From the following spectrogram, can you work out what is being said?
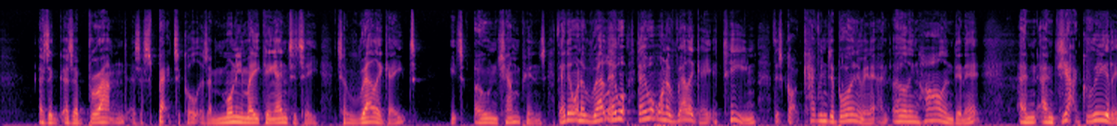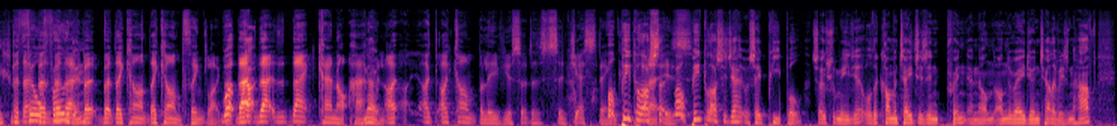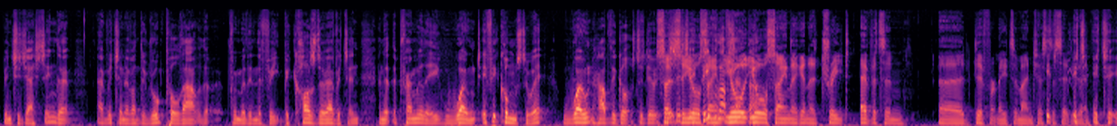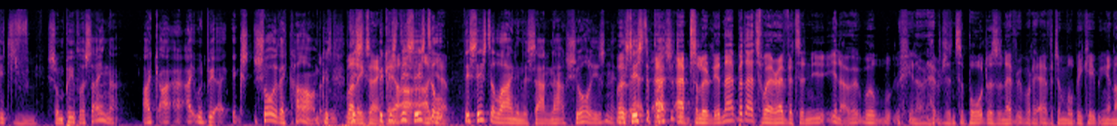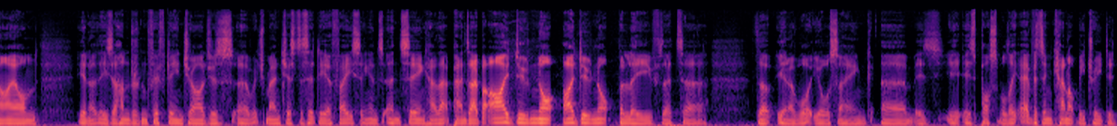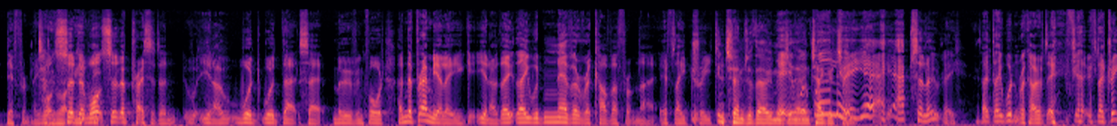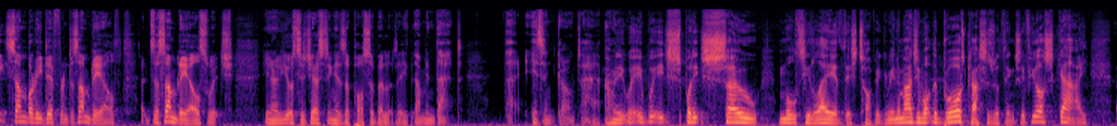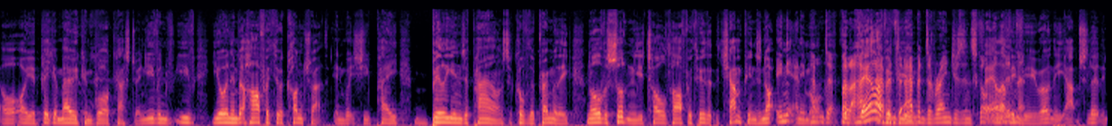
as a as a brand, as a spectacle, as a money making entity to relegate its own champions. They don't want to rele- they won't, they won't want to relegate a team that's got Kevin De Bruyne in it and Erling Haaland in it. And, and Jack Grealish but that, Phil but, but, that, but but they can't they can't think like Well, that. That, that that cannot happen. No. I, I I can't believe you're sort of suggesting. Well, people that are that sa- is- well, people are suggesting. Well, say people, social media, or the commentators in print and on, on the radio and television have been suggesting that Everton have had the rug pulled out from within the feet because they're Everton, and that the Premier League won't, if it comes to it, won't have the guts to do it. So, so you're People saying you're you're saying they're going to treat Everton uh, differently to Manchester it's, City? it's, it's, it's, some people are saying that. I, I, I would be surely they can't because well, this, exactly. because this I, is the yeah. this is the line in the sand now. Surely, isn't it? Well, this is the a- absolutely, and that, but that's where Everton, you, you know, it will, you know, Everton supporters and everybody at Everton will be keeping an eye on, you know, these 115 charges uh, which Manchester City are facing, and and seeing how that pans out. But I do not, I do not believe that. Uh, that you know what you're saying um, is is possible. Like, Everton cannot be treated differently. What what, sort of what sort of precedent you know would would that set moving forward? And the Premier League, you know, they, they would never recover from that if they treated in terms of their image and their well, integrity. yeah, absolutely. They, they wouldn't recover if they if, if they treat somebody different to somebody else to somebody else, which you know you're suggesting is a possibility. I mean that that isn't going to happen. I mean, it, it, it's but it's so multi-layered this topic. I mean, imagine what the broadcasters would think. So if you're Sky or, or you're a big American broadcaster and you've you've you're in about halfway through a contract in which you pay billions of pounds to cover the Premier League, and all of a sudden you're told halfway through that the champions are not in it anymore. Happened to, But well, it they'll have a happened, to, view. happened to Rangers in Scotland, They'll have didn't a it? view, won't they? Absolutely.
